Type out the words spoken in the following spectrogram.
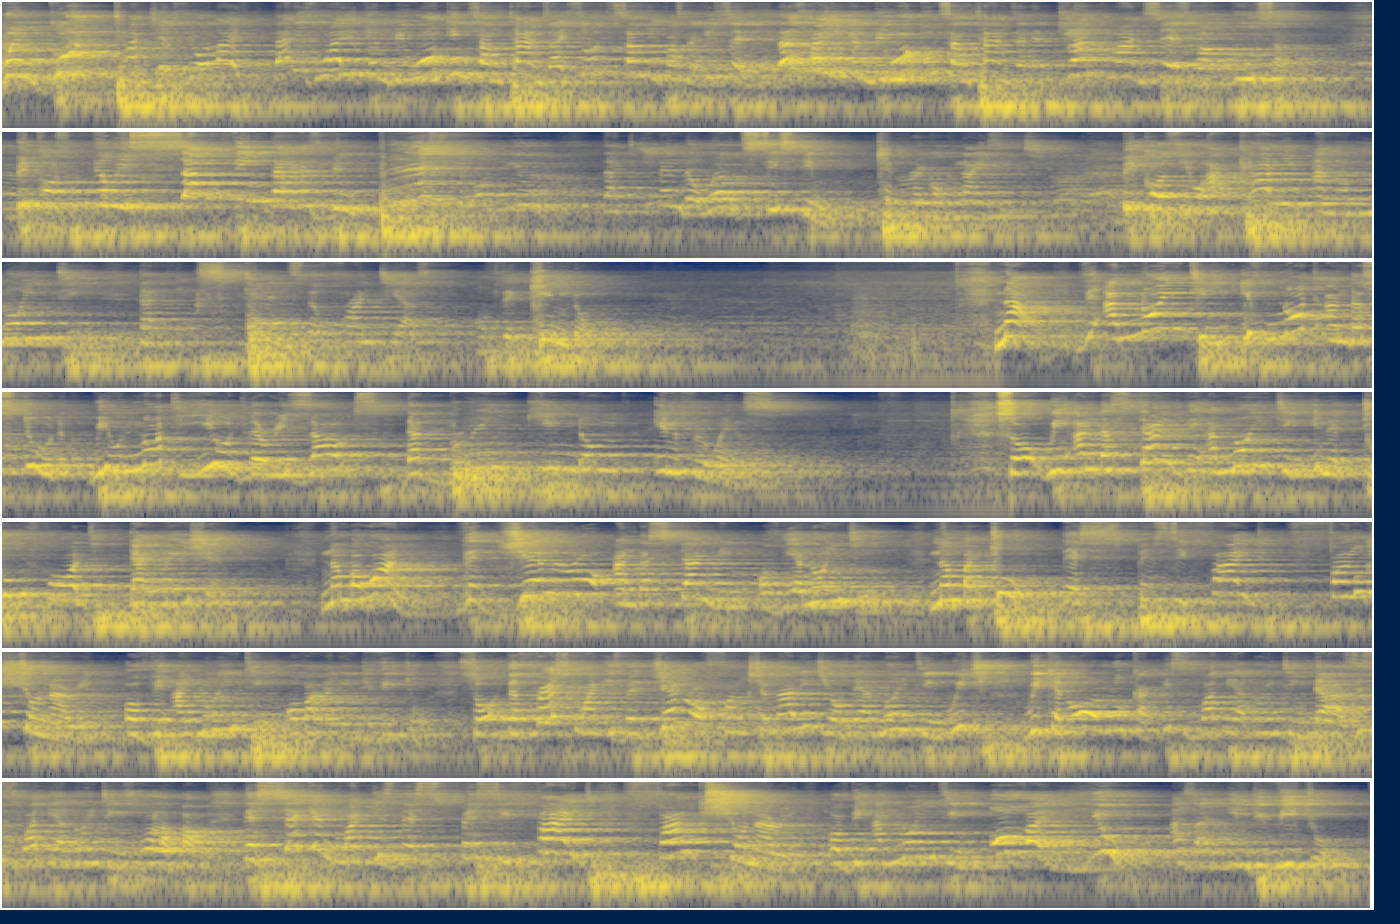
When God touches your life, that is why you can be walking sometimes. I saw something Pastor Gift said. That's why you can be walking sometimes and a drunk man says Babusa. Because there is something that has been placed on you that even the world system recognize it. Because you are carrying an anointing that extends the frontiers of the kingdom. Now, the anointing, if not understood, will not yield the results that bring kingdom influence. So, we understand the anointing in a twofold dimension. Number one, the general understanding of the anointing. Number two, the specified functionary of the anointing over an individual. So the first one is the general functionality of the anointing, which we can all look at. This is what the anointing does. This is what the anointing is all about. The second one is the specified functionary of the anointing over you as an individual.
